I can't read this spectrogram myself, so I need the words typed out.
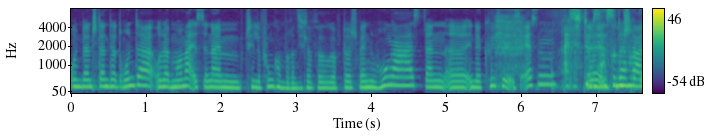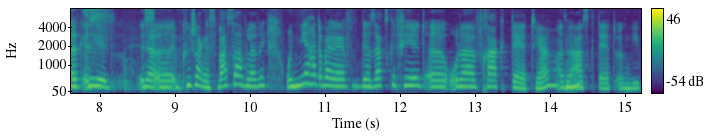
Und dann stand da drunter, oder Mama ist in einem Telefonkonferenz, ich glaube, das war auf Deutsch, wenn du Hunger hast, dann äh, in der Küche ist Essen. Das stimmt, das im hast du damals erzählt. Ist, ist, Ja. äh, Im Kühlschrank ist Wasser, bla, bla. Und mir hat aber der, der Satz gefehlt, äh, oder frag Dad, ja? Also Mhm. ask Dad irgendwie.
